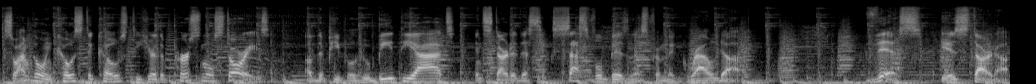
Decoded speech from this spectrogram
So I'm going coast to coast to hear the personal stories of the people who beat the odds and started a successful business from the ground up. This is Startup.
